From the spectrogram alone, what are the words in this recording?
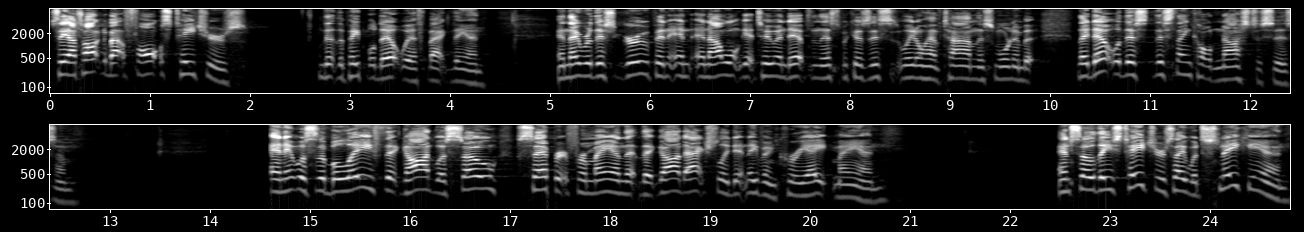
See, I talked about false teachers that the people dealt with back then. And they were this group, and, and, and I won't get too in depth in this because this we don't have time this morning, but they dealt with this, this thing called Gnosticism. And it was the belief that God was so separate from man that, that God actually didn't even create man. And so these teachers, they would sneak in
